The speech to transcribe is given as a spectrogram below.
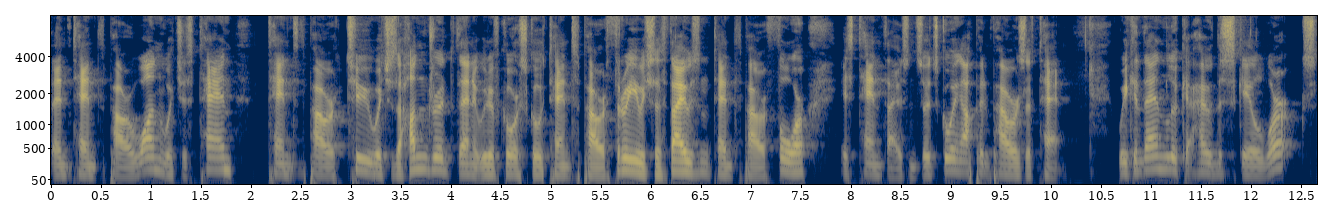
Then 10 to the power 1, which is 10. 10 to the power 2, which is 100. Then it would, of course, go 10 to the power 3, which is 1,000. 10 to the power 4 is 10,000. So it's going up in powers of 10. We can then look at how the scale works.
